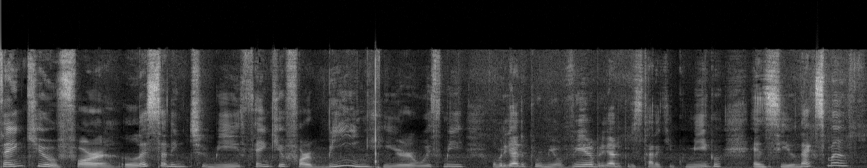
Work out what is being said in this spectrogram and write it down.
Thank you for listening to me. Thank you for being here with me. Obrigado por me ouvir, obrigado por estar aqui comigo. And see you next month.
